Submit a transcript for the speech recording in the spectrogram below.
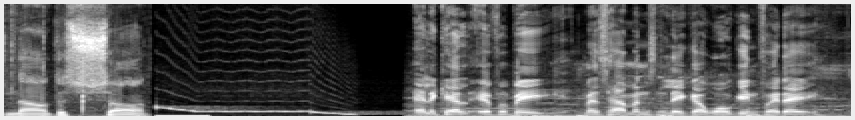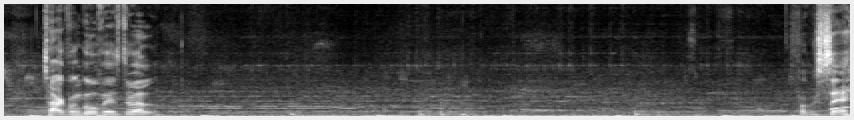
navn det er Søren. Alle kald FB. Mads Hermansen lægger walk-in for i dag. Tak for en god festival. Fuck sad.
